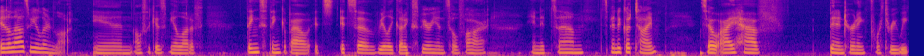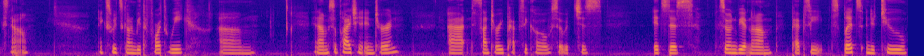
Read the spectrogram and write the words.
it allows me to learn a lot and also gives me a lot of things to think about. It's it's a really good experience so far, and it's um it's been a good time. So I have been interning for three weeks now. Next week's gonna be the fourth week, um, and I'm a supply chain intern at Suntory PepsiCo. So it's just it's this so in Vietnam, Pepsi splits into two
